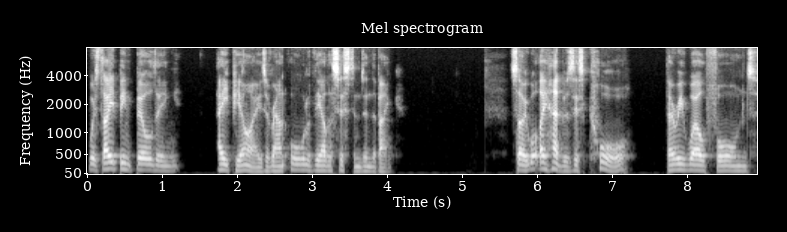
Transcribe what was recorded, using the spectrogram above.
was they'd been building APIs around all of the other systems in the bank. So what they had was this core, very well formed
